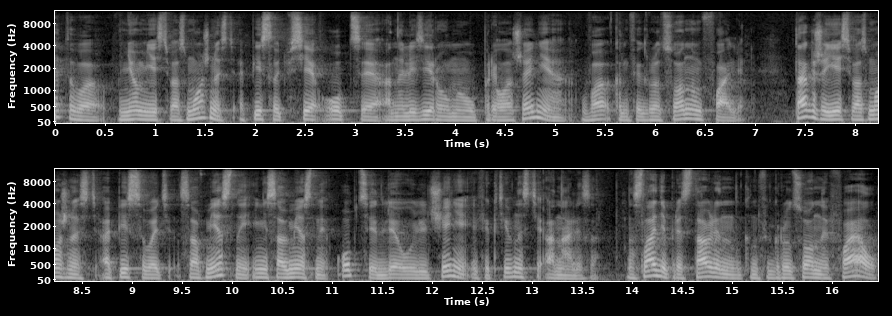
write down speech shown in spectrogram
этого в нем есть возможность описывать все опции анализируемого приложения в конфигурационном файле. Также есть возможность описывать совместные и несовместные опции для увеличения эффективности анализа. На слайде представлен конфигурационный файл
